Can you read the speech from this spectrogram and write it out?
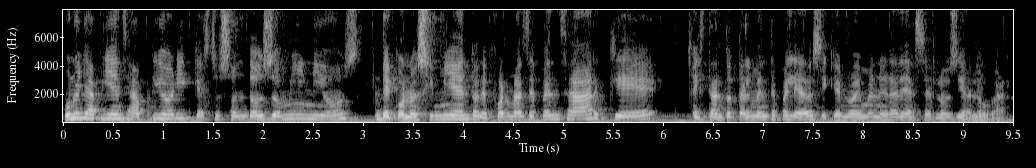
uno ya piensa a priori que estos son dos dominios de conocimiento, de formas de pensar que están totalmente peleados y que no hay manera de hacerlos dialogar.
